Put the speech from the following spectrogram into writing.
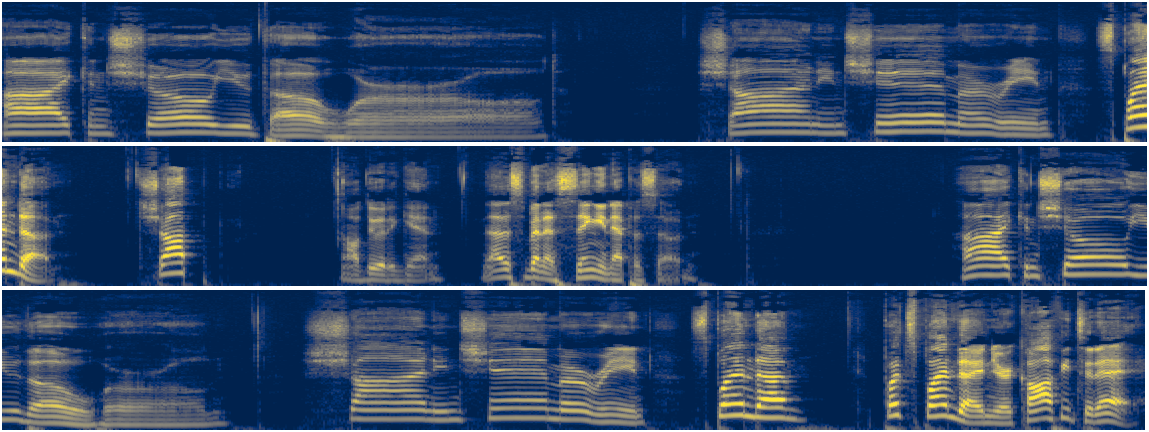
I can show you the world, shining, shimmering, Splenda. Shop. I'll do it again. Now this has been a singing episode. I can show you the world, shining, shimmering, Splenda. Put Splenda in your coffee today.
